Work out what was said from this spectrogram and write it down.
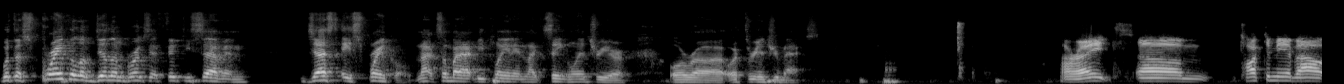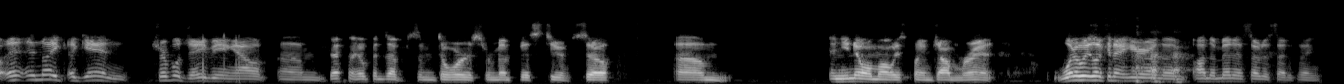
With a sprinkle of Dillon Brooks at 57, just a sprinkle, not somebody I'd be playing in like single entry or or uh, or three entry max. All right. Um, talk to me about and, and like again, Triple J being out um, definitely opens up some doors for Memphis too. So, um, and you know I'm always playing John Morant. What are we looking at here on the on the Minnesota side of things?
